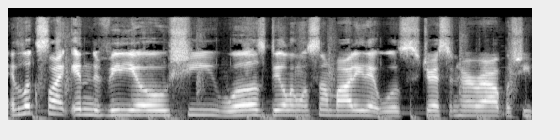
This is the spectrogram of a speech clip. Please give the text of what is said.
it looks like in the video she was dealing with somebody that was stressing her out, but she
